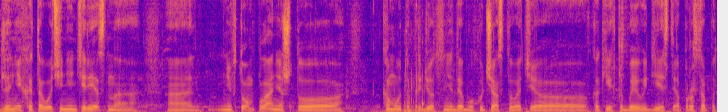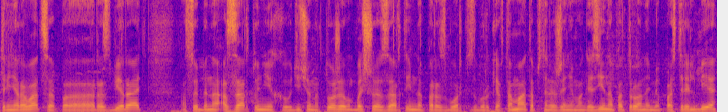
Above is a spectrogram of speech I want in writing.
Для них это очень интересно. Не в том плане, что кому-то придется, не дай бог, участвовать э, в каких-то боевых действиях, а просто потренироваться, поразбирать. Особенно азарт у них, у девчонок тоже большой азарт именно по разборке, сборке автомата, по снаряжению магазина патронами, по стрельбе.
